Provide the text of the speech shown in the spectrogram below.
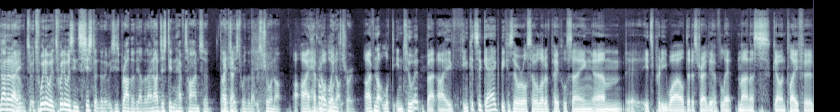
No, no, no. Um, Twitter was Twitter was insistent that it was his brother the other day, and I just didn't have time to digest okay. whether that was true or not. I have probably not, looked, not true. I've not looked into it, but I think it's a gag because there were also a lot of people saying um, it's pretty wild that Australia have let Marnus go and play for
